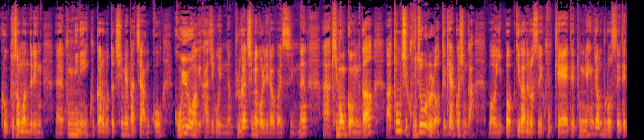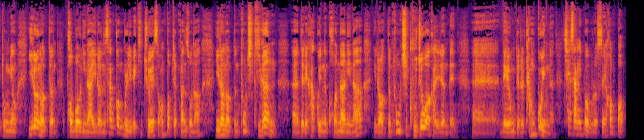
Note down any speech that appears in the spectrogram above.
그 구성원들인 국민이 국가로부터 침해받지 않고 고유하게 가지고 있는 불가침의 권리라고 할 수 있는 아, 기본권과 아, 통치 구조를 어떻게 할 것인가. 뭐 입법기관으로서의 국회 대통령 행정부로서의 대통령 이런 어떤 법원이나 이런 상권 분립의 기초에서 헌법재판소나 이런 어떤 통치 기관들이 갖고 있는 권한이나 이런 어떤 통치 구조와 관련된 에, 내용들을 담고 있는 최상위법으로서의 헌법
